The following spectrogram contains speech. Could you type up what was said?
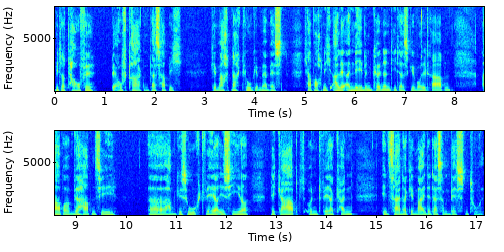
mit der Taufe beauftragen. Das habe ich gemacht nach klugem Ermessen. Ich habe auch nicht alle annehmen können, die das gewollt haben, aber wir haben sie äh, haben gesucht, wer ist hier begabt und wer kann in seiner Gemeinde das am besten tun.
